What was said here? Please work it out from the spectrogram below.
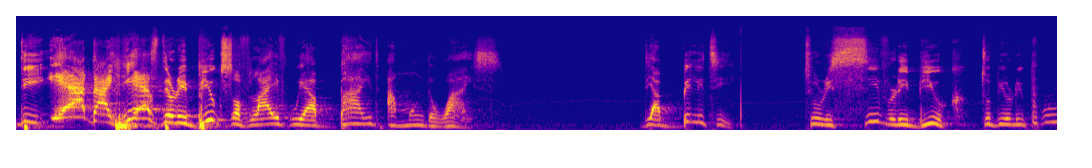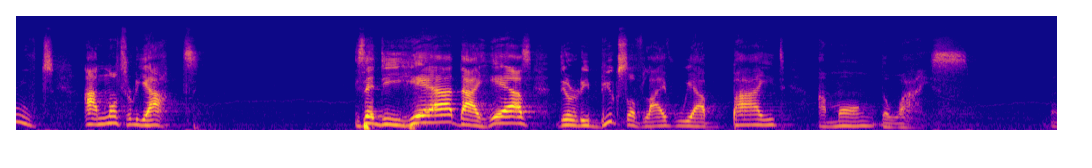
The ear that hears the rebukes of life will abide among the wise. The ability to receive rebuke, to be reproved, and not react he said, The ear that hears the rebukes of life will abide among the wise. Hmm.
